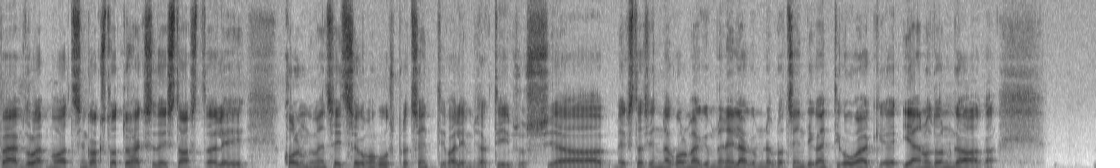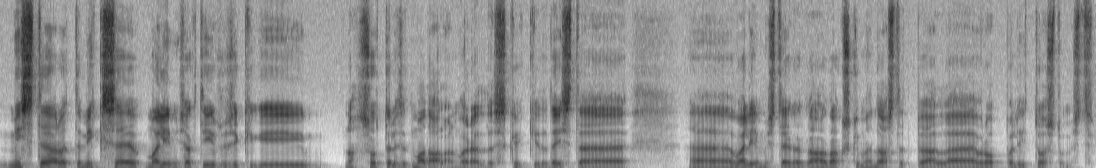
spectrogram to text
päev tuleb, ma vaatasin, kaks tuhat üheksateist aasta oli kolmkümmend seitse koma kuus protsenti valimisaktiivsus ja eks ta sinna kolmekümne, neljakümne protsendi kanti kogu aeg jäänud on ka, aga mis te arvate, miks see valimisaktiivsus ikkagi noh, suhteliselt madal on võrreldes kõikide teiste äh, valimistega ka kakskümmend aastat peale Euroopa Liitu astumist?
